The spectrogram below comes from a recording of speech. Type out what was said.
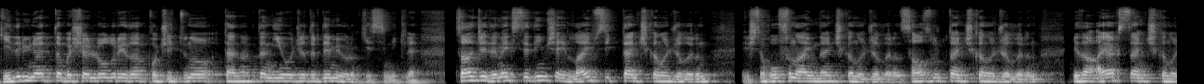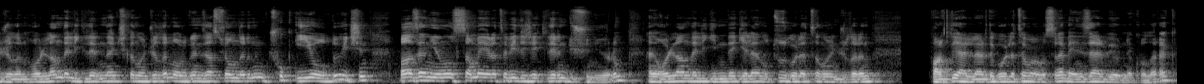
Gelir United'da başarılı olur ya da Pochettino Ten Hag'dan iyi hocadır demiyorum kesinlikle. Sadece demek istediğim şey Leipzig'ten çıkan hocaların, işte Hoffenheim'den çıkan hocaların, Salzburg'dan çıkan hocaların ya da Ajax'tan çıkan hocaların, Hollanda liglerinden çıkan hocaların organizasyonlarının çok iyi olduğu için bazen yanılsama yaratabileceklerini düşünüyorum. Hani Hollanda liginde gelen 30 gol atan oyuncuların farklı yerlerde gol atamamasına benzer bir örnek olarak.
